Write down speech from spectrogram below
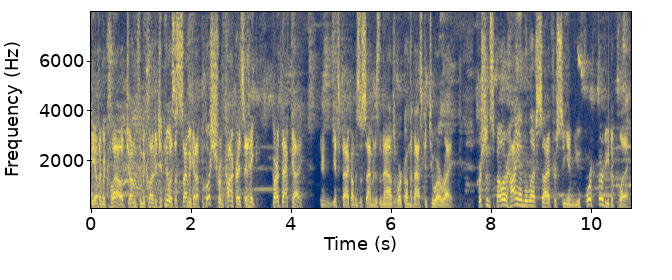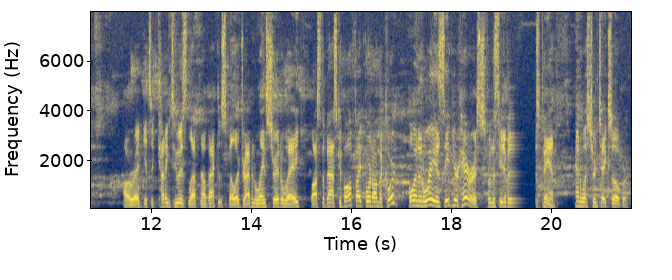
the other McLeod, Jonathan McLeod, who didn't know his assignment, got a push from Conkright, said, hey, guard that guy. And gets back on his assignment as the Mavs work on the basket to our right. Christian Speller high on the left side for CMU, 4.30 to play. All right, gets it cutting to his left. Now back to Speller, driving the lane straight away. Lost the basketball, fight for it on the court. Pulling it away is Xavier Harris from the seat of his pants. And Western takes over.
